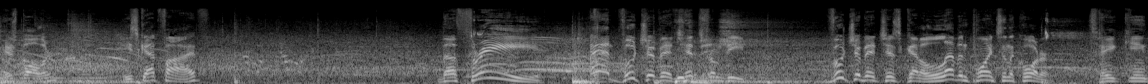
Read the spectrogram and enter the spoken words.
Here's Baller. He's got five. The three. And Vucevic hits from deep. Vucevic has got 11 points in the quarter. Taking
